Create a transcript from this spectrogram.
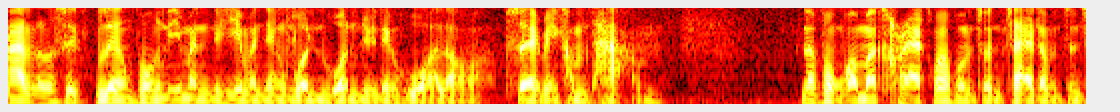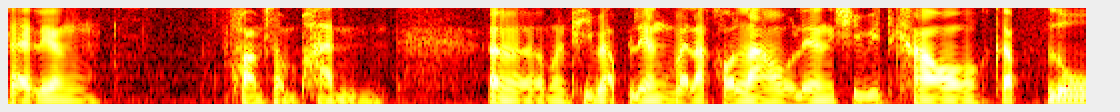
าษณ์แล้วรู้สึกเรื่องพวกนี้มันบางทีมันยังวนๆอยู่ในหัวเราส่วนใหญ่เป็นคำถาม แล้วผมก็มาแคร็กว่าผมสนใจแต่ผมสนใจเรื่องความสัมพันธ์เออบางทีแบบเรื่องเวลาเขาเล่าเรื่องชีวิตเขากับลู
